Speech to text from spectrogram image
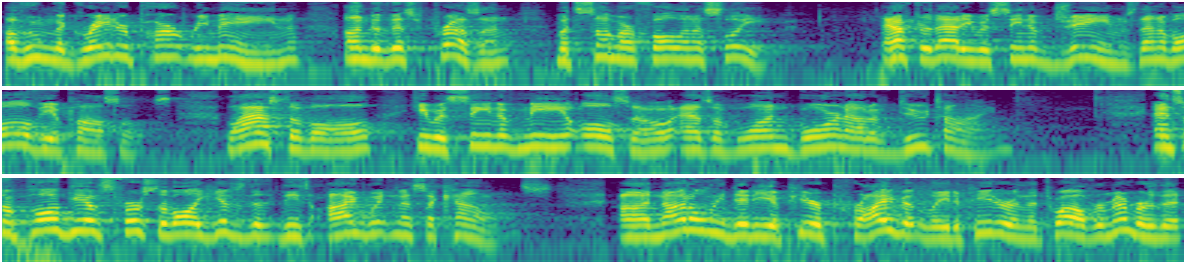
of whom the greater part remain unto this present, but some are fallen asleep. After that, he was seen of James, then of all the apostles. Last of all, he was seen of me also, as of one born out of due time. And so Paul gives, first of all, he gives the, these eyewitness accounts. Uh, not only did he appear privately to Peter and the twelve, remember that,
